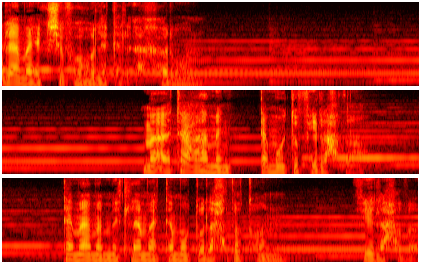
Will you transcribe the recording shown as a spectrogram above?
لا ما يكشفه لك الآخرون. مائه عام تموت في لحظة. تماما مثلما تموت لحظة في لحظة.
